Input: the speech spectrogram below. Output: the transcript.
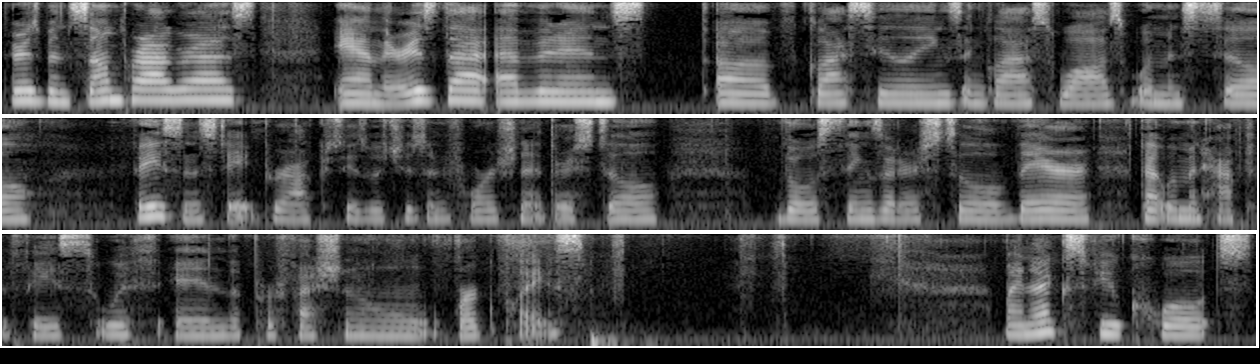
There has been some progress and there is that evidence of glass ceilings and glass walls women still face in state bureaucracies, which is unfortunate. There's still those things that are still there that women have to face within the professional workplace. My next few quotes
